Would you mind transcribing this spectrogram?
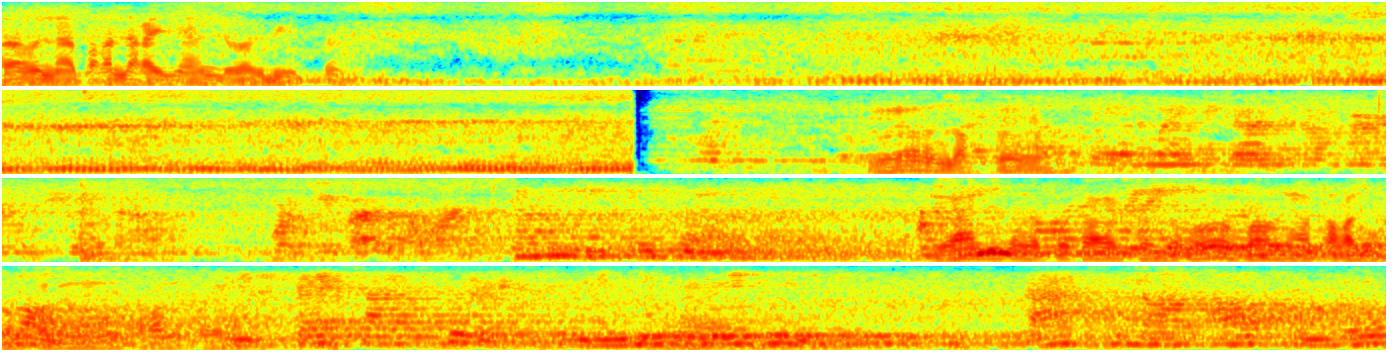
Wow, napakalaki niya ang luwag dito. Ayan, laki. Ayan, dito na po tayo sa loob. Wow, napakalibag pala nga dito kalaki. Ayan. Cast me not out from your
